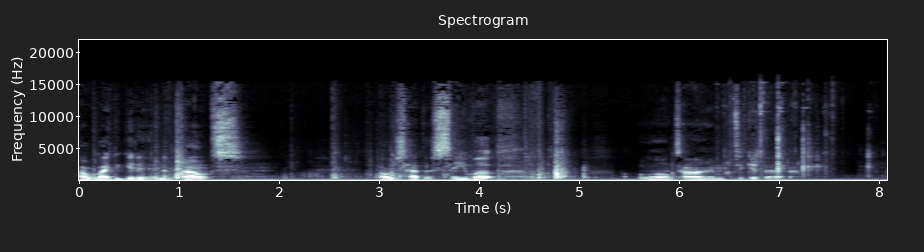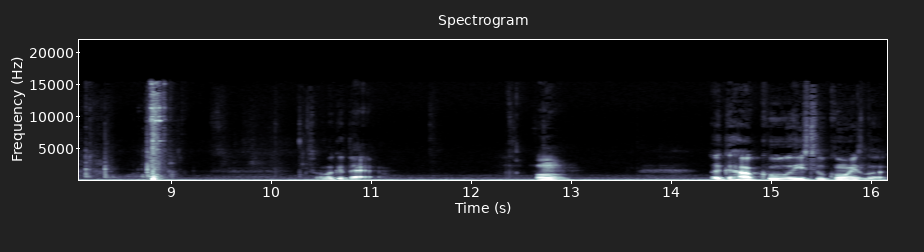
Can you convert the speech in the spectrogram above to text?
I would like to get it in an ounce. I would just have to save up a long time to get that. So look at that. Boom. Look at how cool these two coins look.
